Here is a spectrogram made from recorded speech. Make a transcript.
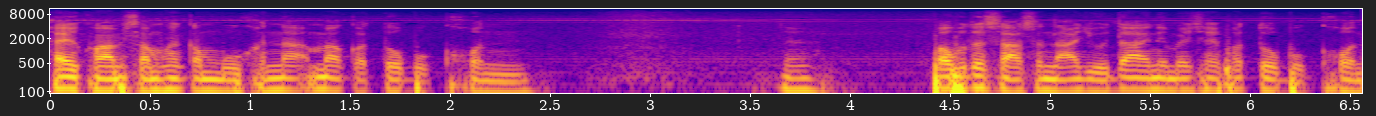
ให้ความสำคัญกับหมู่คณะมากกว่าตัวบุคคลนะพระพุทธศาสนาอยู่ได้นี่ไม่ใช่เพราะตัวบุคคล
